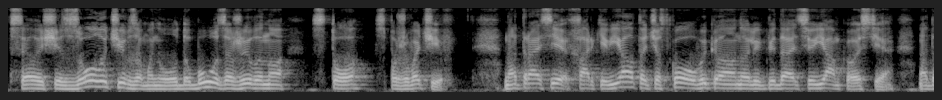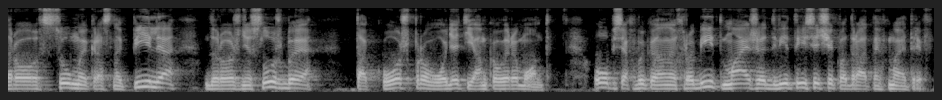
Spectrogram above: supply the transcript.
В селищі Золочів за минулу добу заживлено 100 споживачів. На трасі Харків-Ялта частково виконано ліквідацію ямковості. На дорогах Суми, Краснопілля, дорожні служби також проводять ямковий ремонт. Обсяг виконаних робіт майже 2000 квадратних метрів.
